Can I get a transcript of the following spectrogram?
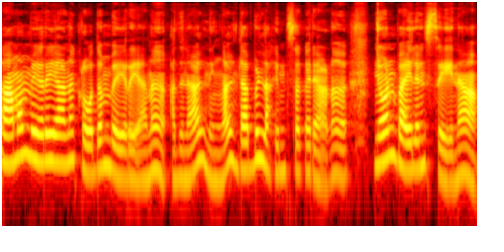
കാമം വേറെയാണ് ക്രോധം വേറെയാണ്. അതിനാൽ നിങ്ങൾ ഡബിൾ അഹിംസകരാണ്. നോൺ വയലൻസ് സേന.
